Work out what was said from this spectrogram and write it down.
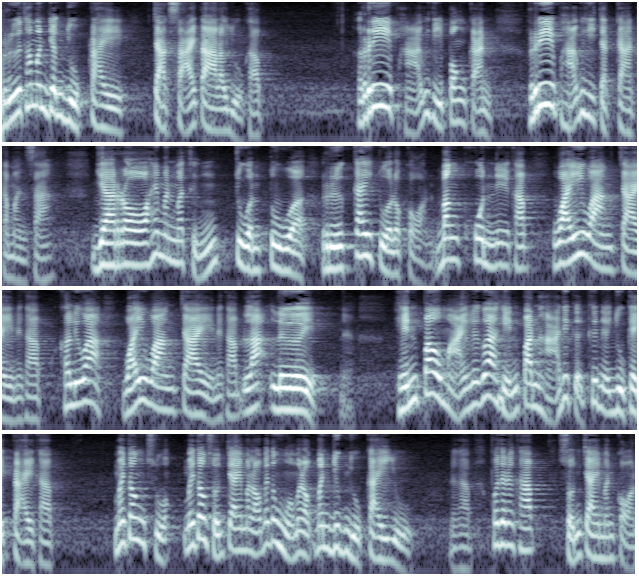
หรือถ้ามันยังอยู่ไกลจากสายตาเราอยู่ครับ รีบหาวิธีป้องกัน รีบหาวิธีจัดการกับมันซะ อย่ารอให้มันมาถึงจวนตัวหรือใกล้ตัวเราก่อน บางคนนี่ครับไว้วางใจนะครับเขาเรียกว่าไว้วางใจนะครับละเลยนะเห็นเป้าหมายหรือว่าเห็นปัญหาที่เกิดขึ้นเนี่ยอยู่ไกลๆครับ ไม่ต้องสวไม่ต้องสนใจมันหรอกไม่ต้องห่วงมันหรอกมันยุ่งอยู่ไกลอยู่นะครับเพราะฉะนั้นครับสนใจมันก่อน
